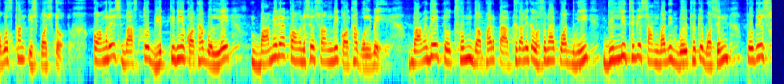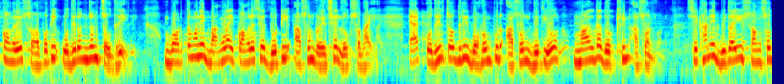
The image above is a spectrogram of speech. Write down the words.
অবস্থান স্পষ্ট। কংগ্রেস বাস্তব ভিত্তি নিয়ে কথা বললে বামেরা কংগ্রেসের সঙ্গে কথা বলবে। বামেদের প্রথম দফার প্রার্থী তালিকা ঘোষণার পর তিনি দিল্লি থেকে সাংবাদিক বৈঠকে বসেন প্রদেশ কংগ্রেস সভাপতি অধীরঞ্জন চৌধুরী। বর্তমানে বাংলায় কংগ্রেসের দুটি আসন রয়েছে লোকসভায়। এক অধীর চৌধুরীর বহরমপুর আসন, দ্বিতীয় মালদা দক্ষিণ আসন। সেখানে বিদায়ী সংসদ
